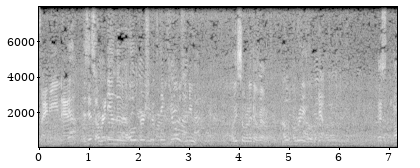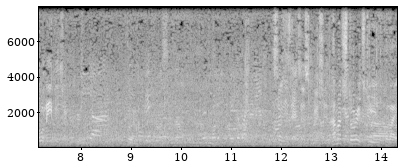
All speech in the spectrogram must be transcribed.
sign in, and Yeah. Is this already on the old version of Thinkfree or is it new? oh, it's already available. Oh, already available. Yeah, that's our main feature. This one is Excel spreadsheet. How much storage do you provide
